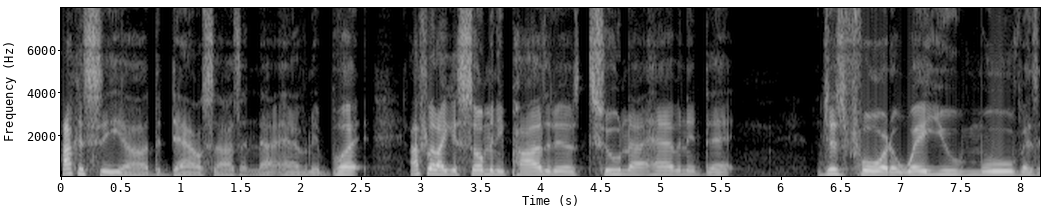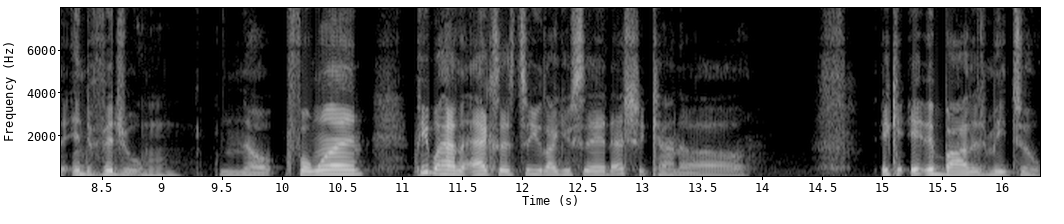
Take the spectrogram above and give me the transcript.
I could see uh, the downsides of not having it, but I feel like it's so many positives to not having it that just for the way you move as an individual, Mm. you know, for one, people having access to you, like you said, that shit kind of uh, it, it it bothers me too.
